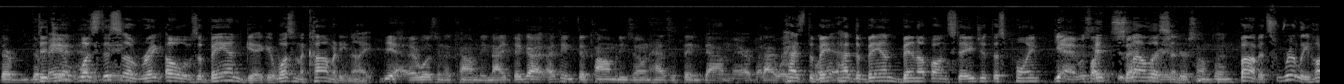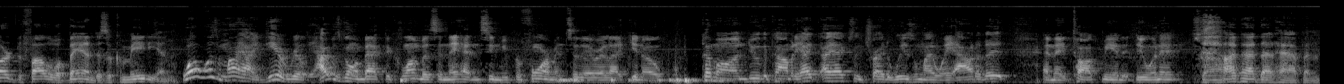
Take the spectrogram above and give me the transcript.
their their Did you was this gig. a oh it was a band gig. It wasn't a comedy night. Yeah, there wasn't a comedy night. They got. I think the Comedy Zone has a thing down there, but I was. Has the band had the band been up on stage at this point? Yeah, it was like It- now break listen, or something. Bob, it's really hard to follow a band as a comedian. Well, it wasn't my idea, really. I was going back to Columbus, and they hadn't seen me perform, and so they were like, you know, come on, do the comedy. I, I actually tried to weasel my way out of it, and they talked me into doing it. So. I've had that happen.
